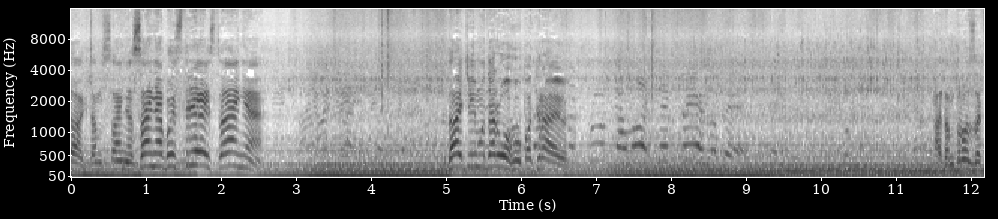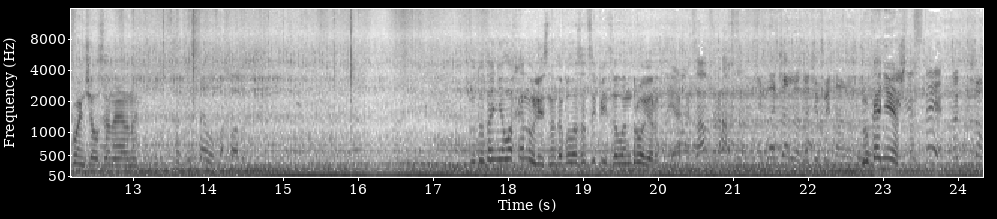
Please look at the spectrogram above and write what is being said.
Так, там Саня. Саня, быстрей, Саня! Дайте ему дорогу по краю. А там трос закончился, наверное. Ну тут они лоханулись, надо было зацепить за Land Rover. Я казав зразу. Ізначально зачепити треба було. Ну конечно. Так щоб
